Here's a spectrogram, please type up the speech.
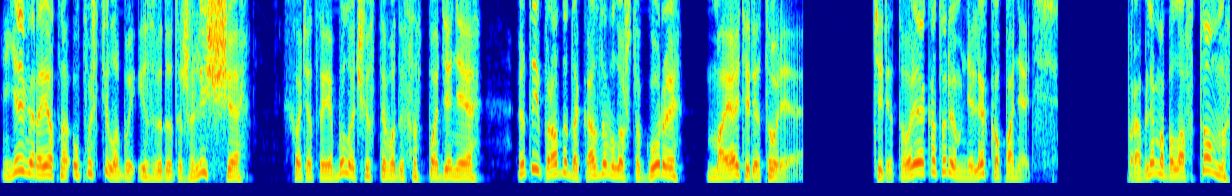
я, вероятно, упустила бы из виду это жилище, хоть это и было чистой воды совпадение, это и правда доказывало, что горы — моя территория. Территория, которую мне легко понять. Проблема была в том,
